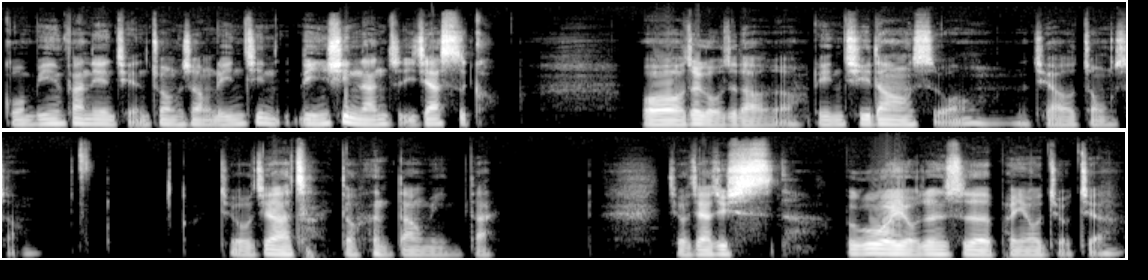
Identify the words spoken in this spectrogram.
国宾饭店前撞上邻近林姓男子一家四口。哦，这个我知道的，林妻当场死亡，其他重伤。酒驾仔都很当明代。酒驾去死啊！不过我有认识的朋友酒驾，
